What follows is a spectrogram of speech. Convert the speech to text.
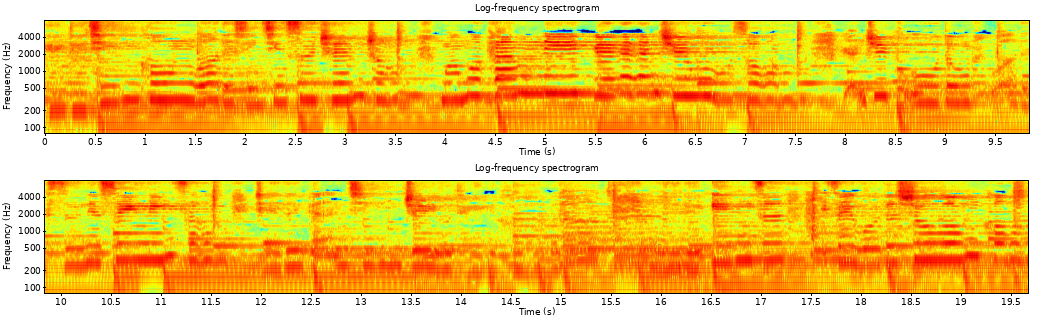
雨对晴空，我的心情似沉重，默默看你远去无踪，人去不动，我的思念随你走，这段感情只有退后，你的影子还在我的胸口。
